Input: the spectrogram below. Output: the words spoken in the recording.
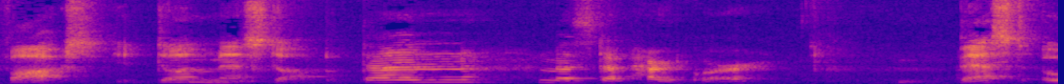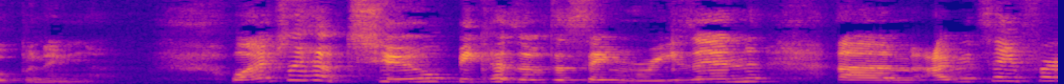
Fox, you done messed up. Done. Messed up hardcore. Best opening. Well, I actually have two because of the same reason. Um, I would say for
